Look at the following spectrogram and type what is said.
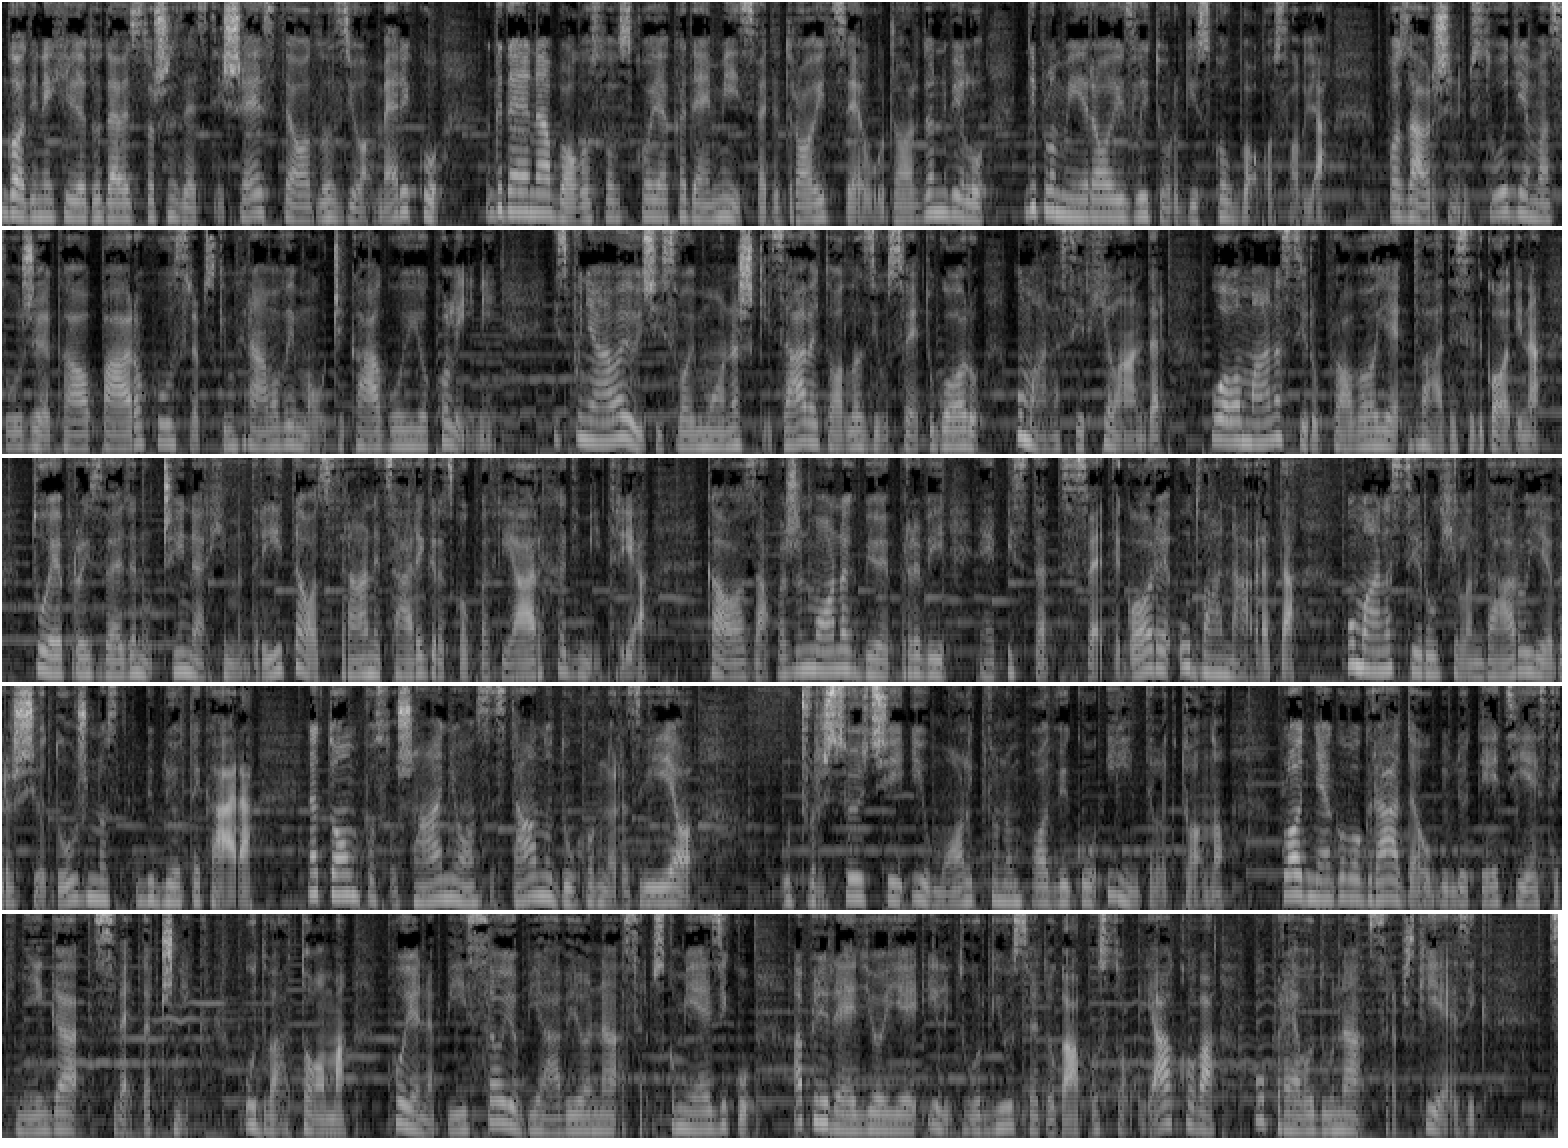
Godine 1966. odlazi u Ameriku, gde je na Bogoslovskoj akademiji Svete Trojice u Jordanvilu diplomirao iz liturgijskog bogoslovlja. Po završenim studijama služio je kao paroh u srpskim hramovima u Čikagu i okolini. Ispunjavajući svoj monaški zavet odlazi u Svetu Goru, u manastir Hilandar. U ovom manastiru provao je 20 godina. Tu je proizveden u čin arhimandrita od strane carigradskog patrijarha Dimitrija. Kao zapažen monah bio je prvi epistat Svete Gore u dva navrata. U manastiru Hilandaru je vršio dužnost bibliotekara. Na tom poslušanju on se stalno duhovno razvijao, učvršćujući i u molitvenom podvigu i intelektualno. Plod njegovog rada u biblioteci jeste knjiga Svetačnik u dva toma, koju je napisao i objavio na srpskom jeziku, a priredio je i liturgiju Svetog apostola Jakova u prevodu na srpski jezik –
